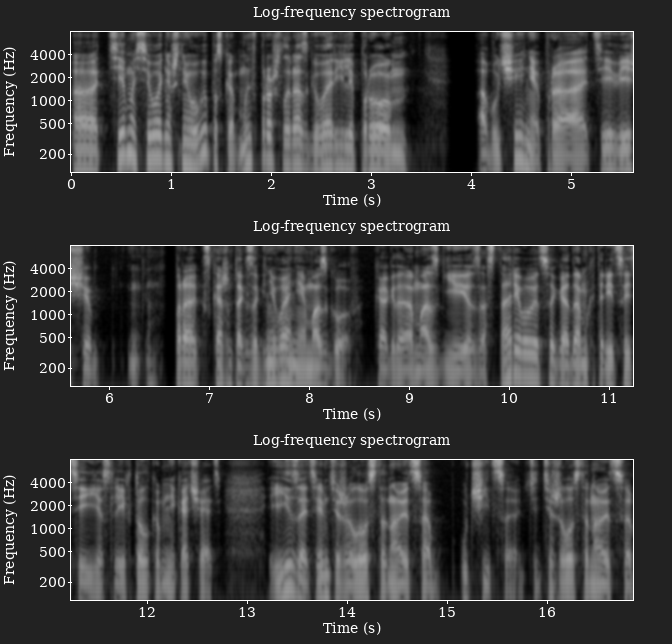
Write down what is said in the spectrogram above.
А, тема сегодняшнего выпуска. Мы в прошлый раз говорили про обучение, про те вещи, про, скажем так, загнивание мозгов, когда мозги застариваются годам к 30, если их толком не качать, и затем тяжело становится учиться, тяжело становится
